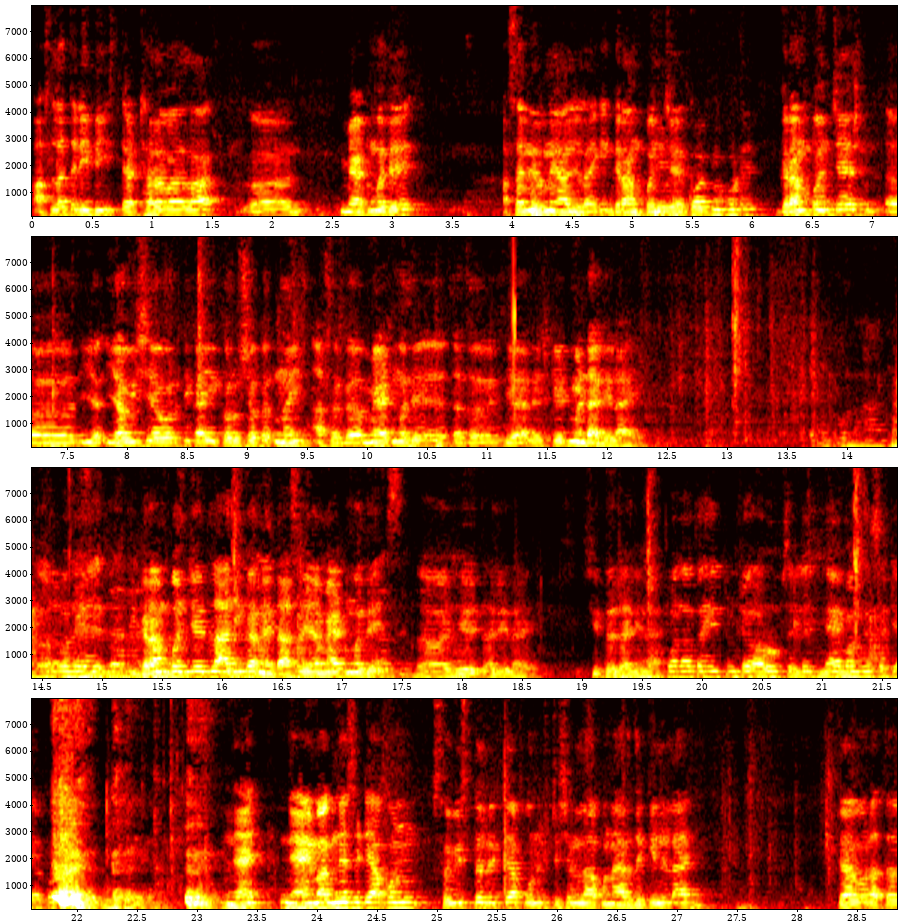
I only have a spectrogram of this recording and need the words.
असला तरी बी त्या ठरावाला मॅटमध्ये असा निर्णय आलेला आहे की ग्रामपंचायत ग्रामपंचायत अ, या- या विषयावरती काही करू शकत नाही. असं मॅटमध्ये त्याचं हे आलं स्टेटमेंट आलेलं आहे. ग्रामपंचायतला अधिकार नाहीत. असं या मॅटमध्ये अ, हे झालेलं आहे. सिद्ध झालेलं आहे. आपण आता हे तुमच्यावर आरोप चालले न्याय मागण्यासाठी आपण. न्याय न्याय मागण्यासाठी आपण सविस्तररित्या पोलीस स्टेशनला आपण अर्ज केलेला आहे. त्यावर आता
